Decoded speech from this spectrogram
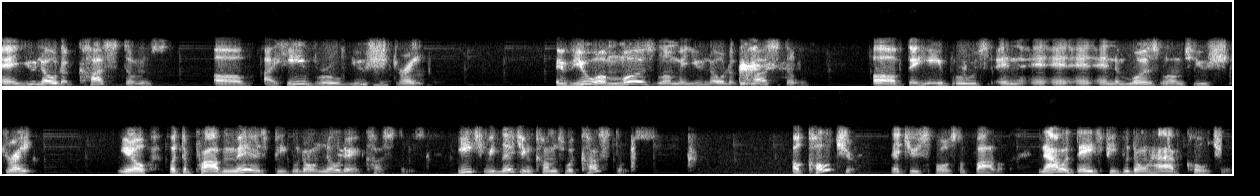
and you know the customs of a Hebrew, you straight. If you a Muslim and you know the customs of the Hebrews and and, and, and the Muslims, you straight. You know, but the problem is people don't know their customs. Each religion comes with customs, a culture that you're supposed to follow. Nowadays, people don't have culture.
